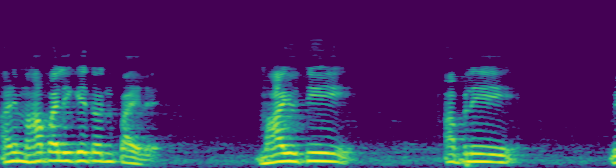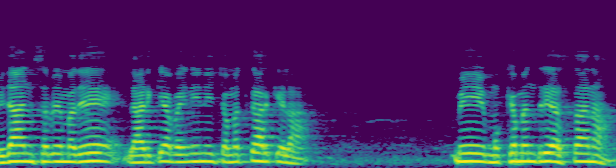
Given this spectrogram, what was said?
आणि महापालिकेतून पाहिलंय. महायुती आपली विधानसभेमध्ये लाडक्या बहिणींनी चमत्कार केला. मी मुख्यमंत्री असताना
